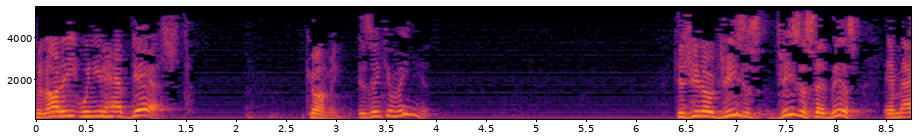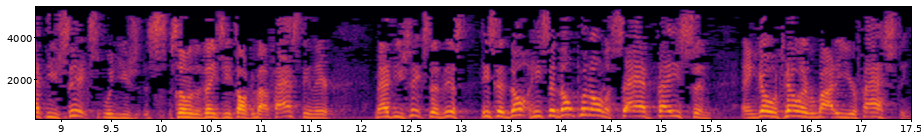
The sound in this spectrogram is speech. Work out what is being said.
To not eat when you have guests coming is inconvenient. Because you know Jesus Jesus said this in Matthew six when you some of the things he talked about fasting there. Matthew six said this. He said don't he said don't put on a sad face and and go and tell everybody you're fasting.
